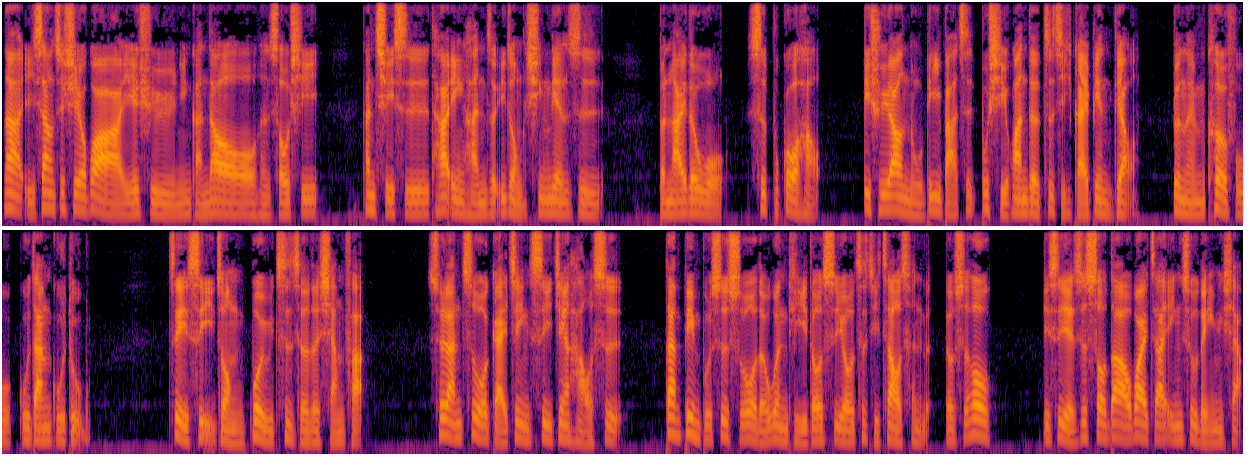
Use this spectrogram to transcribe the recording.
那以上这些话，也许您感到很熟悉，但其实它隐含着一种信念：是本来的我是不够好，必须要努力把自不喜欢的自己改变掉，就能克服孤单孤独。这也是一种过于自责的想法。虽然自我改进是一件好事，但并不是所有的问题都是由自己造成的。有时候，其实也是受到外在因素的影响，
